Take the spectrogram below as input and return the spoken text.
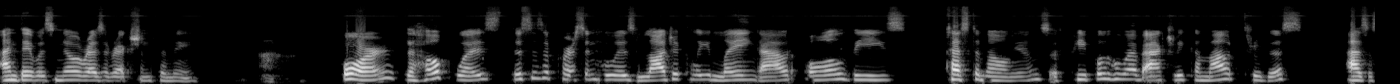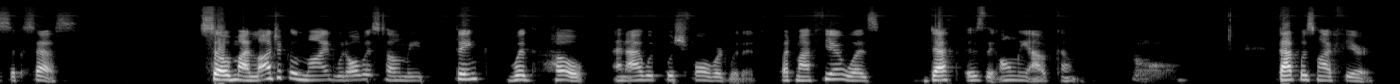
and there was no resurrection for me. Or the hope was this is a person who is logically laying out all these testimonials of people who have actually come out through this as a success. So my logical mind would always tell me, think with hope, and I would push forward with it. But my fear was death is the only outcome. That was my fear.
